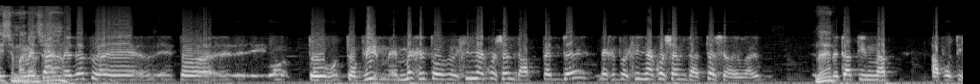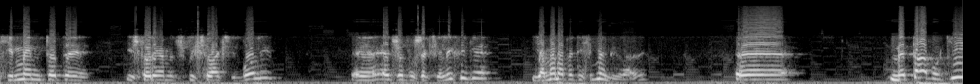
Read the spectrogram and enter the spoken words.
σε μαγαζιά; Μετά, μετά το, ε, το, ε, το, το, βι- με- μέχρι το 1995, μέχρι το 1994 δηλαδή, Ναι. μετά την α- αποτυχημένη τότε ιστορία με τους Pixelax στην πόλη, ε, έτσι όπως εξελίχθηκε, για μένα πετυχημένη δηλαδή. Ε, μετά από εκεί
